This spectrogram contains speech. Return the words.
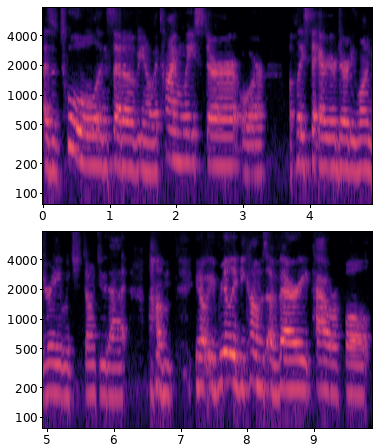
as a tool instead of you know a time waster or a place to air your dirty laundry, which don't do that. Um, you know, it really becomes a very powerful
